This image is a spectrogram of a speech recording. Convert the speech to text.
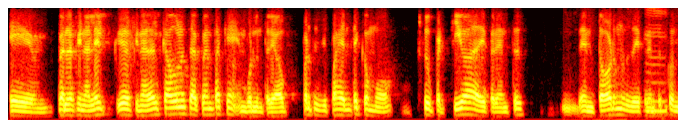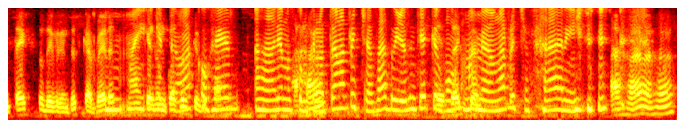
eh, pero al final, al final del cabo uno se da cuenta que en voluntariado participa gente como súper chiva de diferentes entornos, de diferentes contextos, de diferentes carreras. que, que te van a coger, digamos, como que no te van a rechazar, porque yo sentía que me van a rechazar. Y... Ajá, ajá.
